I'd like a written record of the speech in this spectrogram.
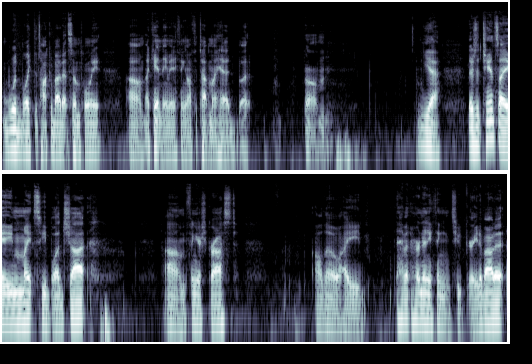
would like to talk about at some point. Um, I can't name anything off the top of my head, but um, yeah, there's a chance I might see Bloodshot. Um, fingers crossed. Although I haven't heard anything too great about it,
